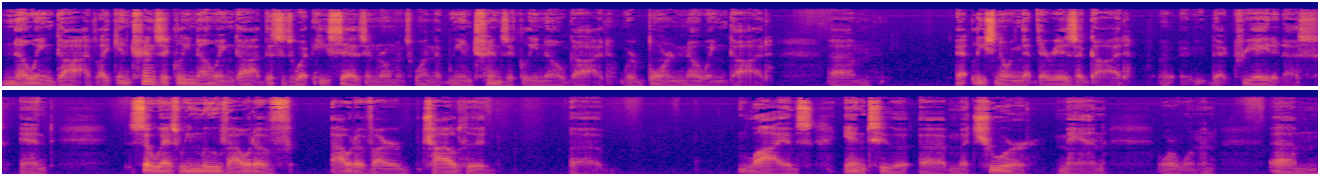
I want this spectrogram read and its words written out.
knowing God, like intrinsically knowing God. This is what he says in Romans 1 that we intrinsically know God. We're born knowing God, um, at least knowing that there is a God uh, that created us. And so as we move out of out of our childhood lives into a, a, mature man or woman, um,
